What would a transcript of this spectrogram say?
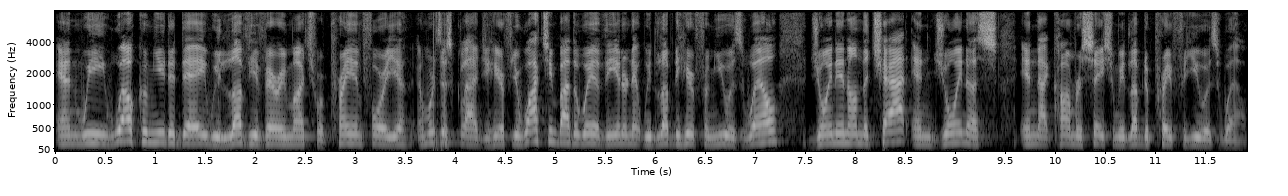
And we welcome you today. We love you very much. We're praying for you. And we're just glad you're here. If you're watching by the way of the internet, we'd love to hear from you as well. Join in on the chat and join us in that conversation. We'd love to pray for you as well.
